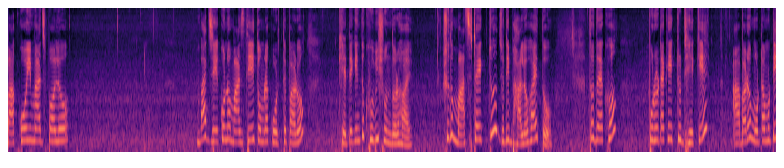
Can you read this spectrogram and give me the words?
বা কই মাছ বলো, বা যে কোনো মাছ দিয়েই তোমরা করতে পারো। খেতে কিন্তু খুবই সুন্দর হয়। শুধু মাছটা একটু যদি ভালো হয় তো। তো দেখো, পুরোটাকে একটু ঢেকে আবারও মোটামুটি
